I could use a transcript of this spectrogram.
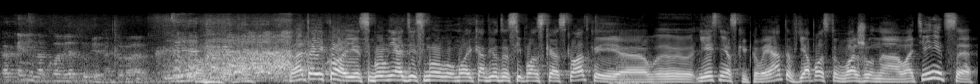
Как они на клавиатуре набирают? Ну, это легко. Если бы у меня здесь мой, мой компьютер с японской раскладкой, э, э, есть несколько вариантов. Я просто ввожу на латинице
